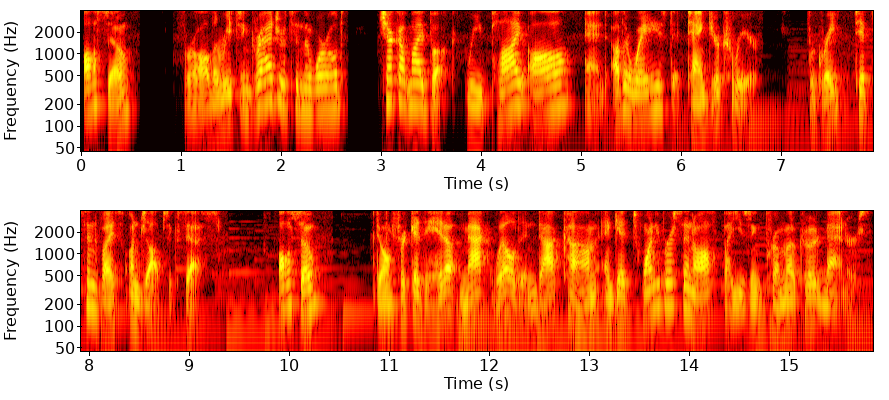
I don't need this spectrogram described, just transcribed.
Also, for all the recent graduates in the world, check out my book, Reply All and Other Ways to Tank Your Career, for great tips and advice on job success. Also, don't forget to hit up mackweldon.com and get 20% off by using promo code MANNERS.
